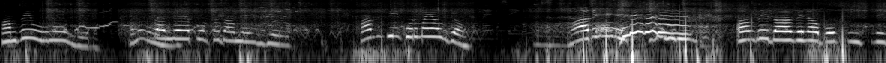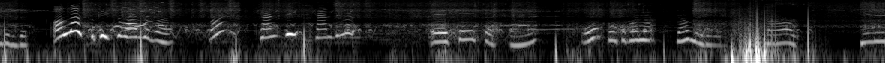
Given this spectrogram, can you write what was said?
Hamza'yı vurmaya gidiyorum. Ama Ben de hep ortada almaya gidiyorum. Hamza seni korumaya alacağım. Abi. Hamza'yı daha fena boss'un içine girdi. Allah sıkıştım Hamza'da. Lan kendi kendimi e, şey sattım ya. O boku bana can veriyor. Sağ ol. Nereye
